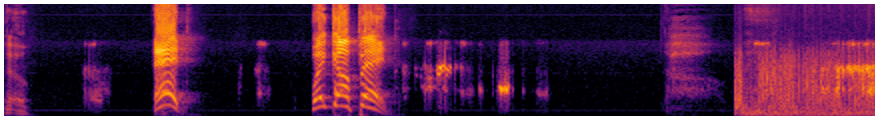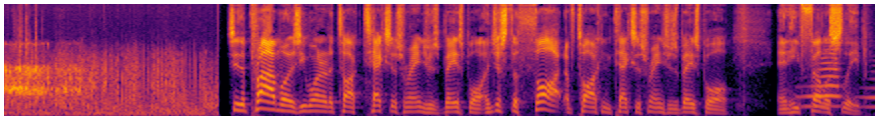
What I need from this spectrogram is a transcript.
Uh oh. Ed, wake up, Ed. See, the problem was he wanted to talk Texas Rangers baseball, and just the thought of talking Texas Rangers baseball, and he fell asleep.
